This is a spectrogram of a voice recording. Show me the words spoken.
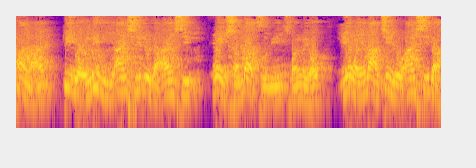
看来，必有另一安息日的安息为神的子民存留，因为那进入安息的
